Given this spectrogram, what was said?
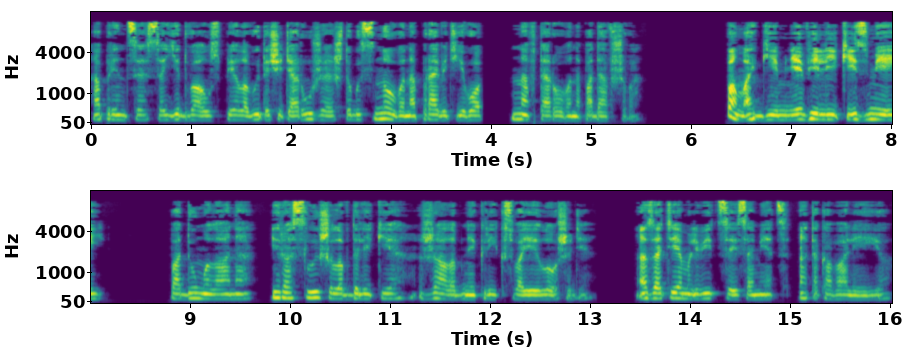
а принцесса едва успела вытащить оружие, чтобы снова направить его на второго нападавшего. «Помоги мне, великий змей!» Подумала она и расслышала вдалеке жалобный крик своей лошади. А затем львица и самец атаковали ее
